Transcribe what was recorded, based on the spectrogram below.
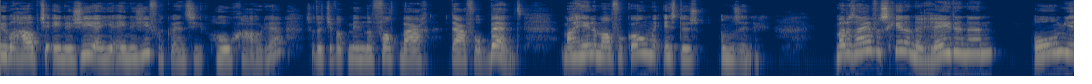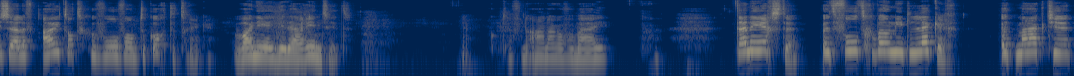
überhaupt je energie en je energiefrequentie hoog houden, zodat je wat minder vatbaar daarvoor bent. Maar helemaal voorkomen is dus onzinnig. Maar er zijn verschillende redenen om jezelf uit dat gevoel van tekort te trekken, wanneer je daarin zit. Ja, komt even een aanhanger voorbij. Ten eerste, het voelt gewoon niet lekker. Het maakt je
